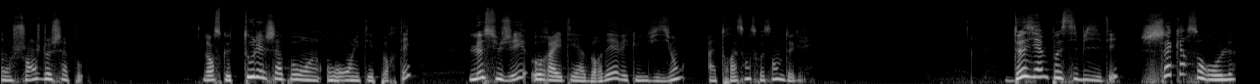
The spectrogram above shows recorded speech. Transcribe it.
on change de chapeau. Lorsque tous les chapeaux auront été portés, le sujet aura été abordé avec une vision à 360 degrés. Deuxième possibilité, chacun son rôle.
